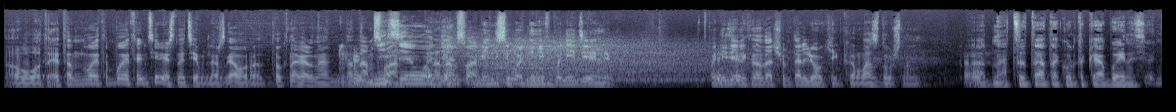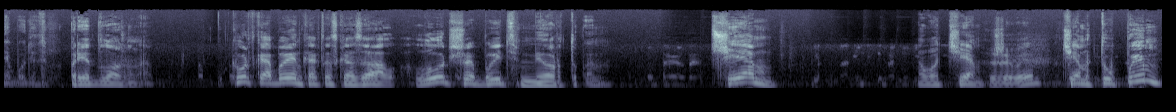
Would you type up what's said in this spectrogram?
Вот. Это, ну, это будет интересная тема для разговора. Только, наверное, на нам, с вами, на нам с вами не сегодня, не в понедельник. В понедельник надо о чем-то легкеньком, воздушном. Ладно, цитата Курта Кобейна сегодня будет предложена. Курт Кобейн как-то сказал, лучше быть мертвым, чем... Вот чем? Живым? Чем тупым,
